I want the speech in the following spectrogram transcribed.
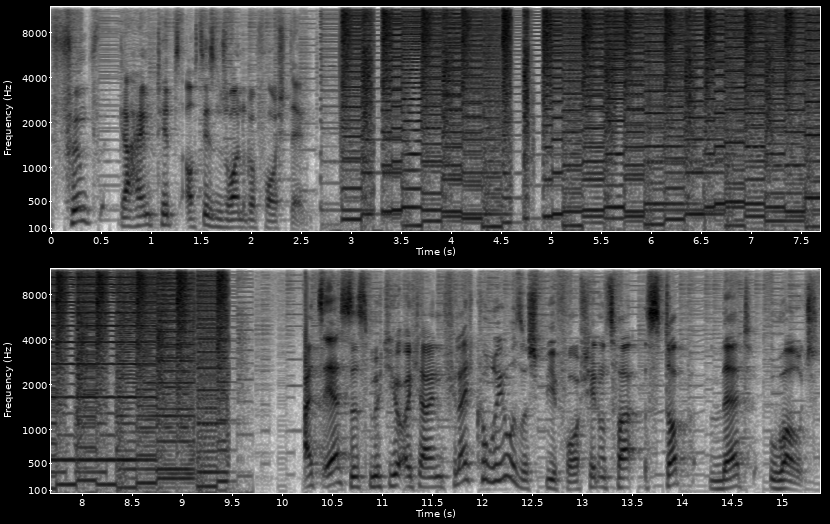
5 Geheimtipps aus diesem Genre vorstellen. Als erstes möchte ich euch ein vielleicht kurioses Spiel vorstellen und zwar Stop That Roach.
